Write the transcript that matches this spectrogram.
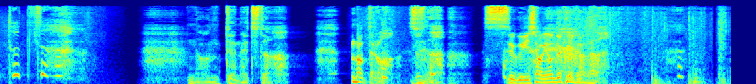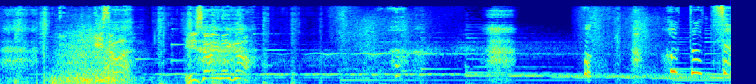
父っつぁん。なんて熱だ。待ってろ、スズナ。すぐ医者を呼んでくるからな。医者は医者いないかお父っつぁ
